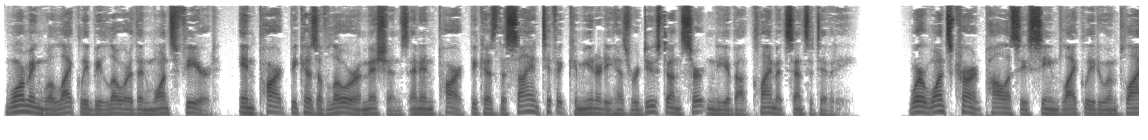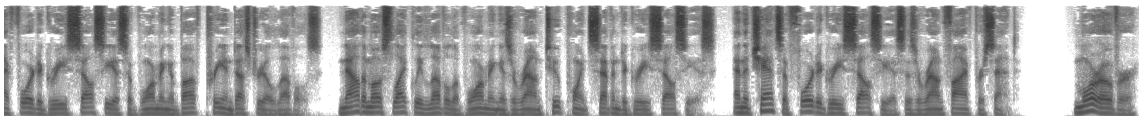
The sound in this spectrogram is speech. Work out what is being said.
Warming will likely be lower than once feared, in part because of lower emissions and in part because the scientific community has reduced uncertainty about climate sensitivity. Where once current policies seemed likely to imply 4 degrees Celsius of warming above pre industrial levels, now the most likely level of warming is around 2.7 degrees Celsius, and the chance of 4 degrees Celsius is around 5%. Moreover,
